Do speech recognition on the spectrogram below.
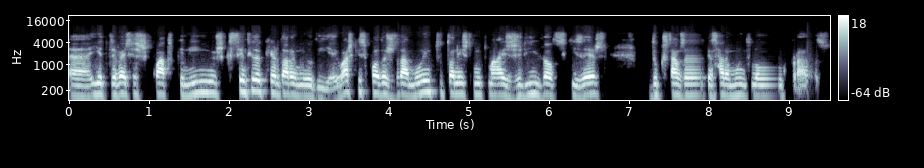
Uh, e através destes quatro caminhos, que sentido eu quero dar ao meu dia? Eu acho que isso pode ajudar muito, torna isto muito mais gerível, se quiseres, do que estamos a pensar a muito longo prazo.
